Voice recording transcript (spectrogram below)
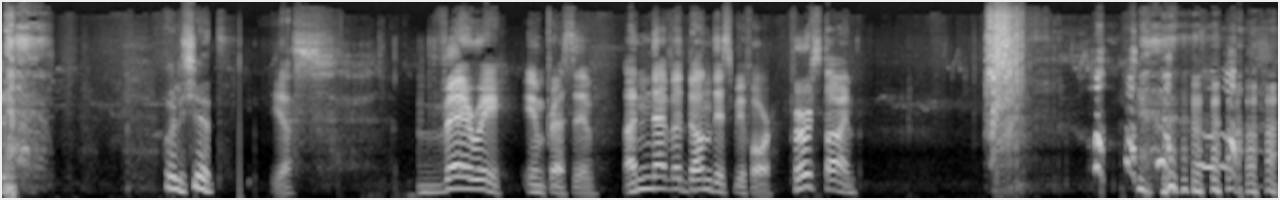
Holy shit. yes. Very impressive. i never done this before. First time.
